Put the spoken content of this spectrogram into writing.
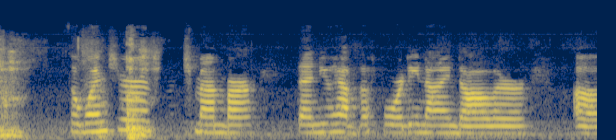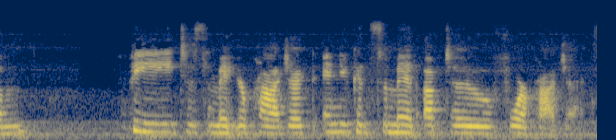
So once you're an ARCH member, then you have the $49 um, fee to submit your project, and you can submit up to four projects.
